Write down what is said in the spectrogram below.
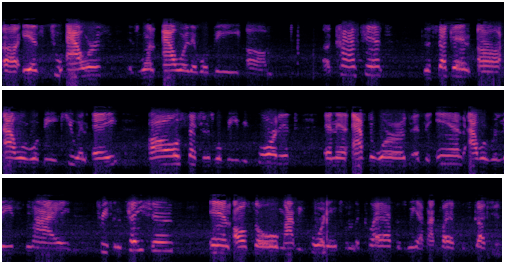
uh, is two hours, it's one hour that will be um, uh, content. The second uh, hour will be Q and A. All sessions will be recorded, and then afterwards, at the end, I will release my presentations and also my recordings from the class as we have our class discussions.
